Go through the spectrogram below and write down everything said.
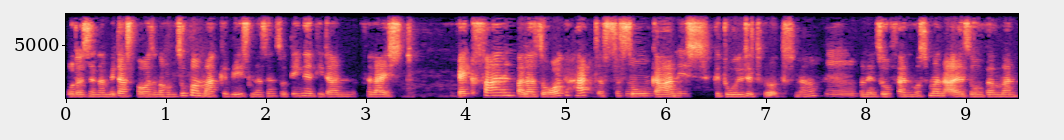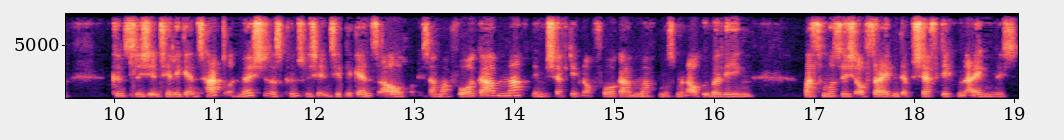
Oder ist in der Mittagspause noch im Supermarkt gewesen. Das sind so Dinge, die dann vielleicht wegfallen, weil er Sorge hat, dass das so mhm. gar nicht geduldet wird. Ne? Mhm. Und insofern muss man also, wenn man künstliche Intelligenz hat und möchte, dass künstliche Intelligenz auch, ich sag mal, Vorgaben macht, den Beschäftigten auch Vorgaben macht, muss man auch überlegen, was muss ich auf Seiten der Beschäftigten eigentlich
